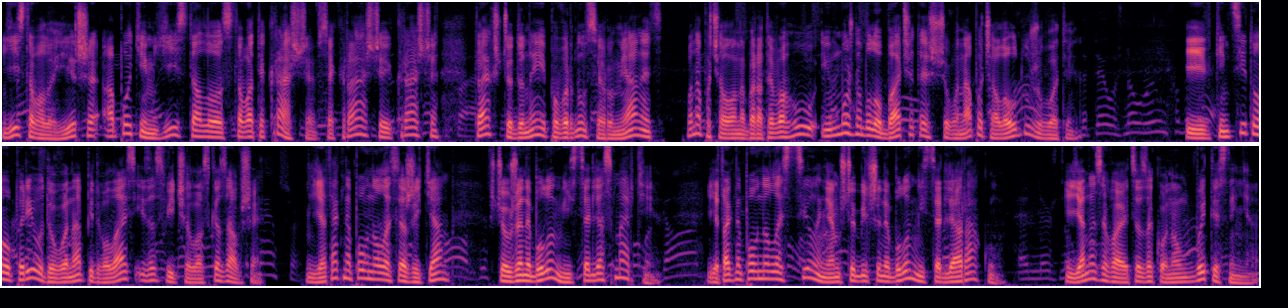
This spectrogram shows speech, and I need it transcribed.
Їй ставало гірше, а потім їй стало ставати краще, все краще і краще, так що до неї повернувся рум'янець. Вона почала набирати вагу, і можна було бачити, що вона почала одужувати. І в кінці того періоду вона підвелась і засвідчила, сказавши: я так наповнилася життям, що вже не було місця для смерті. Я так наповнилась зціленням, що більше не було місця для раку. Я називаю це законом витиснення.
